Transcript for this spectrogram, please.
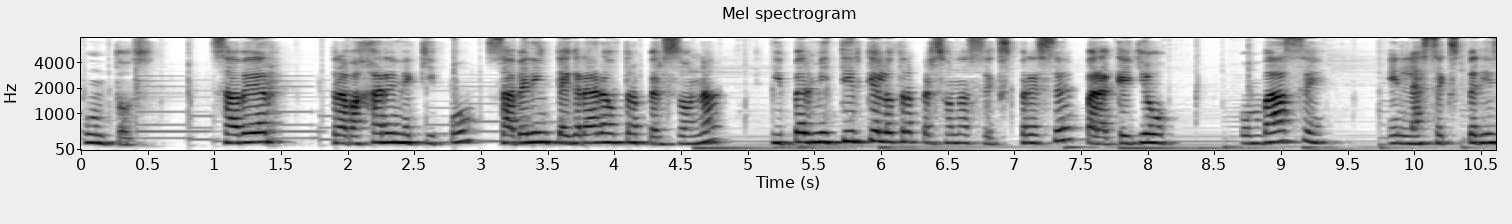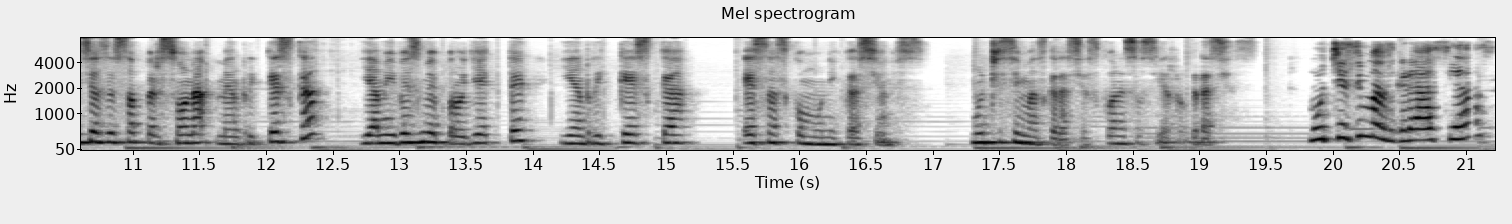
juntos, saber trabajar en equipo, saber integrar a otra persona y permitir que la otra persona se exprese para que yo, con base en las experiencias de esa persona, me enriquezca y a mi vez me proyecte y enriquezca esas comunicaciones. Muchísimas gracias. Con eso cierro. Gracias. Muchísimas gracias.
